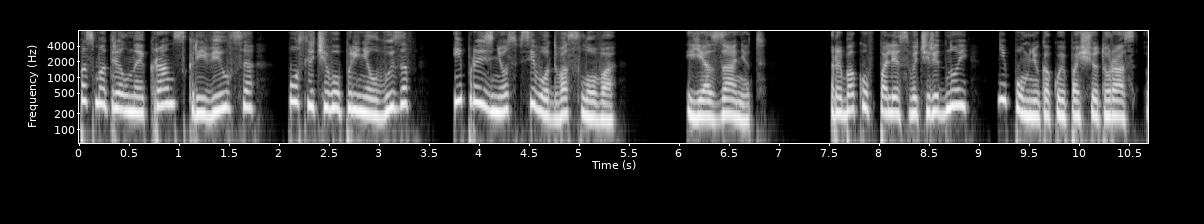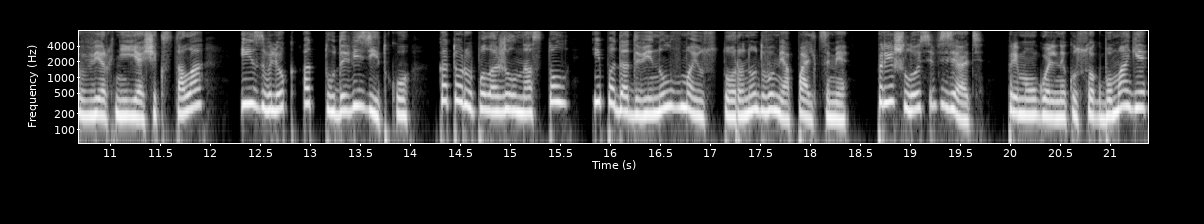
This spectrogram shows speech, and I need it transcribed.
посмотрел на экран, скривился, после чего принял вызов и произнес всего два слова. «Я занят». Рыбаков полез в очередной, не помню какой по счету раз, в верхний ящик стола и извлек оттуда визитку, которую положил на стол и пододвинул в мою сторону двумя пальцами. Пришлось взять прямоугольный кусок бумаги,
